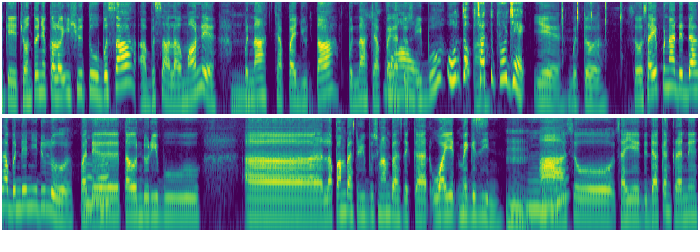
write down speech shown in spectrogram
Okey, contohnya kalau isu tu besar, uh, besar lah amount dia. Pernah capai juta, pernah capai ratus ribu. Untuk satu projek. Ya, yeah, betul. So saya pernah dedahkan benda ni dulu pada tahun 2000 uh, 18 2019 dekat Wired Magazine. Hmm. Ah so saya dedahkan kerana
